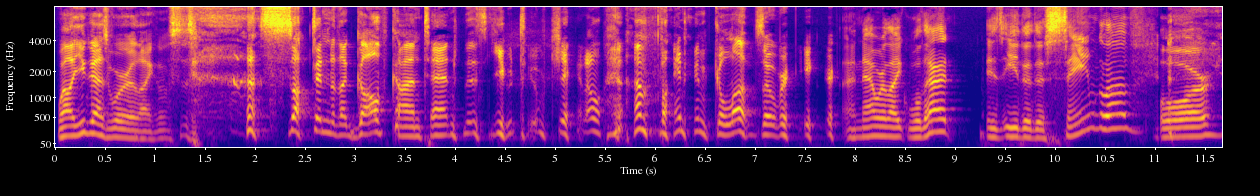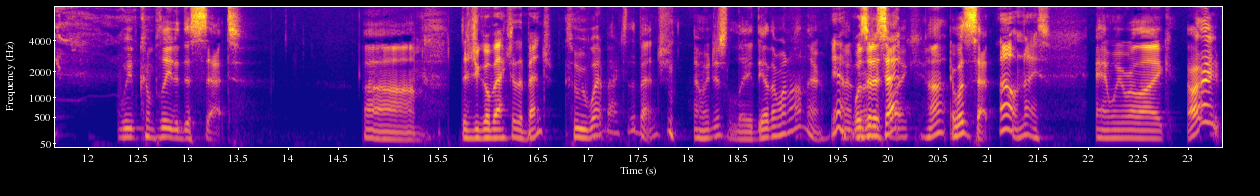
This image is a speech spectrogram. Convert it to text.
Well, you guys were like sucked into the golf content of this YouTube channel. I'm finding gloves over here. and now we're like, well, that is either the same glove or we've completed the set. Um, Did you go back to the bench? so we went back to the bench and we just laid the other one on there. Yeah. And Was it a just set? Like, huh? It was a set. Oh, nice. And we were like, all right,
